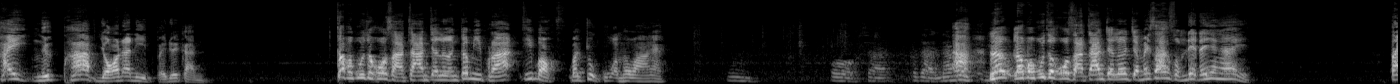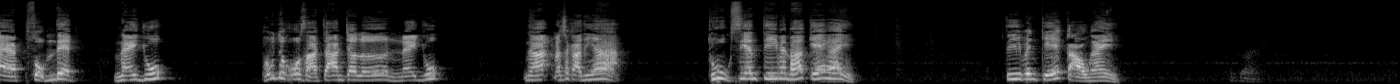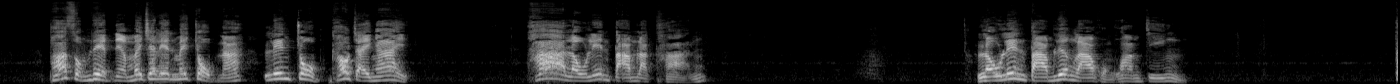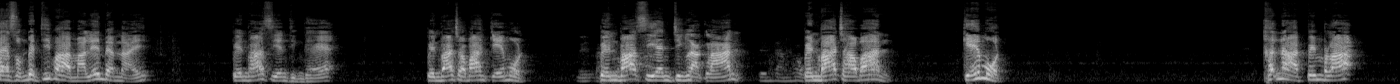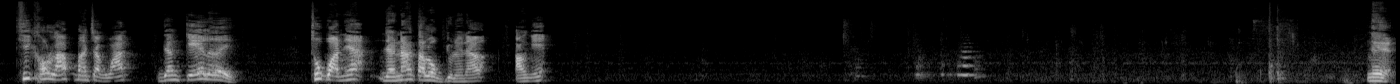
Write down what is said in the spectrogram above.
ให้นึกภาพย้อนอดีตไปด้วยกัน ก็พระพุทธโฆษาจารย์เจริญก็มีพระที่บอกบรรจุกุอัมพวาไงอืมโอ้ใช่เข้าใจนะอะแล้วแล้วพระพุทธโฆษาจารย์เจริญจะไม่สร้างสมเด็จได้ยังไง แต่สมเด็จในยุค พระพุทธโฆษาจารย์เจริญในยุคนะรัชกาลที่ห้า ถูกเซียนตีเป็นพระเก๊ไง ตีเป็นเก๊เก่าไงเข้าใจพระสมเด็จเนี่ยไม่ใช่เล่นไม่จบนะ เล่นจบเข้าใจง่าย ถ้าเราเล่นตามหลักฐาน เราเล่นตามเรื่องราวของความจริง แต่สมเด็จที่ผ่านมาเล่นแบบไหน เป็นพระเซียนถึงแท้ เป็นพระชาวบ้านเก๋หมดล่ตามเป็นพระเซียนจริงหลักล้านเล่นตามเขาเป็นพระชาวบ้าน เก๋หมด ขนาดเป็นพระที่เขารับมาจากวัด ยังเก๋เลย ทุกวันเนี้ยยังนั่งตลกอยู่เลยนะ เอางี้ เนี่ย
